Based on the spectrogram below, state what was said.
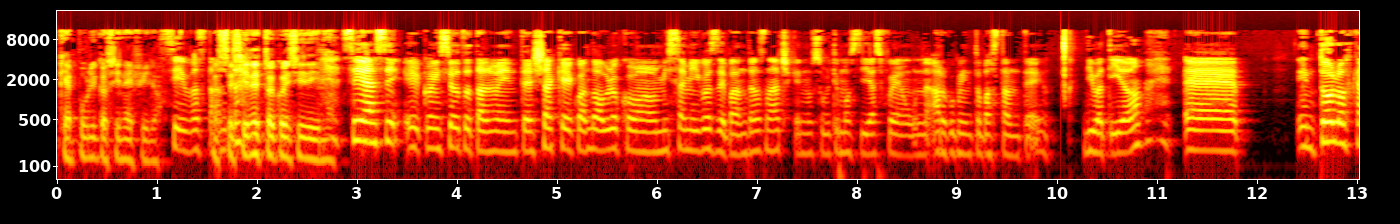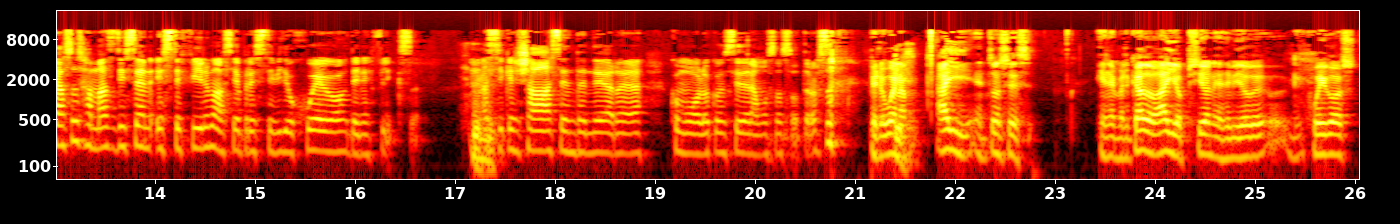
que al público cinéfilo. Sí, No bastante. sé si en esto coincidimos. Sí, así eh, coincido totalmente, ya que cuando hablo con mis amigos de Bandersnatch, que en los últimos días fue un argumento bastante divertido, eh, en todos los casos jamás dicen este film a siempre este videojuego de Netflix. Así que ya hace entender eh, cómo lo consideramos nosotros. Pero bueno, hay entonces, en el mercado hay opciones de videojuegos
